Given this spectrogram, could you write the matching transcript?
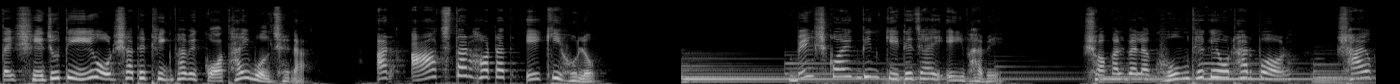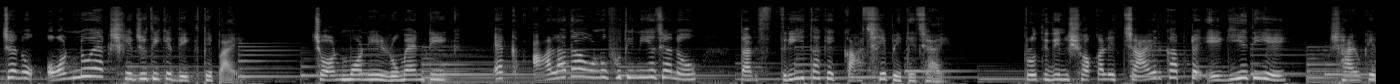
তাই সেজুতি ওর সাথে ঠিকভাবে কথাই বলছে না। আর আজ তার হঠাৎ এ কি হলো? বেশ কয়েকদিন কেটে যায় এইভাবে। সকালবেলা ঘুম থেকে ওঠার পর শায়ক যেন অন্য এক সেজুতিকে দেখতে পায়। চনমনে রোম্যান্টিক এক আলাদা অনুভূতি নিয়ে যেন তার স্ত্রী তাকে কাছে পেতে চায়। প্রতিদিন সকালে চায়ের কাপটা এগিয়ে দিয়ে শায়কের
